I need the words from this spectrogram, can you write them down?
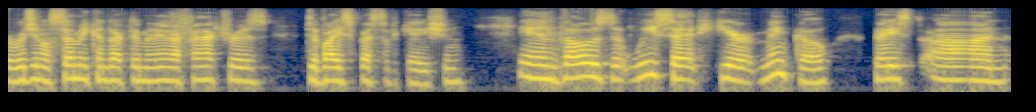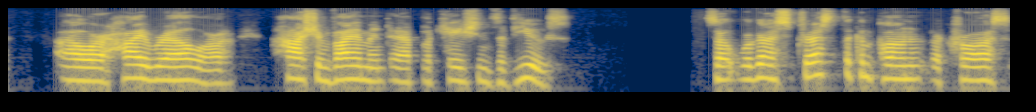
original semiconductor manufacturer's device specification, and those that we set here at Minco based on our high rel or harsh environment applications of use. So we're going to stress the component across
